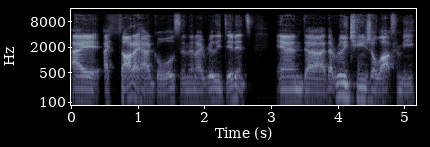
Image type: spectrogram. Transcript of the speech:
I I thought I had goals and then I really didn't. And uh, that really changed a lot for me.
